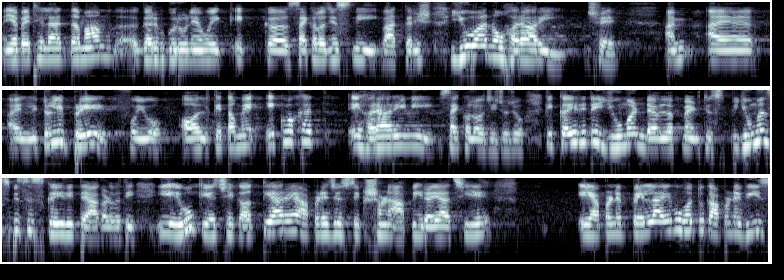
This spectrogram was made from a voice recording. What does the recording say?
અહીંયા બેઠેલા તમામ ગર્ભગુરુને હું એક એક સાયકોલોજીસ્ટની વાત કરીશ. યુવાનો હરારી છે. I I literally pray for you all કે તમે એક વખત એ હરારીની સાયકોલોજી જોજો કે કઈ રીતે હ્યુમન ડેવલપમેન્ટ હ્યુમન સ્પીસીસ કઈ રીતે આગળ વધી. એ એવું કહે છે કે અત્યારે આપણે જે શિક્ષણ આપી રહ્યા છીએ, એ આપણને પહેલા એવું હતું કે આપણને વીસ,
